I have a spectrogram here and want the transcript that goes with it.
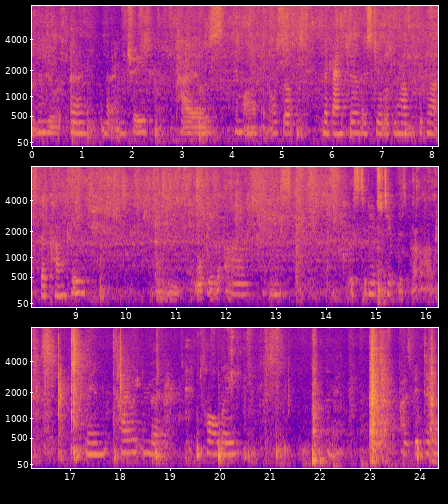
living room, uh, the entry, tiles came off, and also the bathroom is still working on picking up the concrete. And we'll pick it off, we still need to take this part off. Then tile in the hallway has been taken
